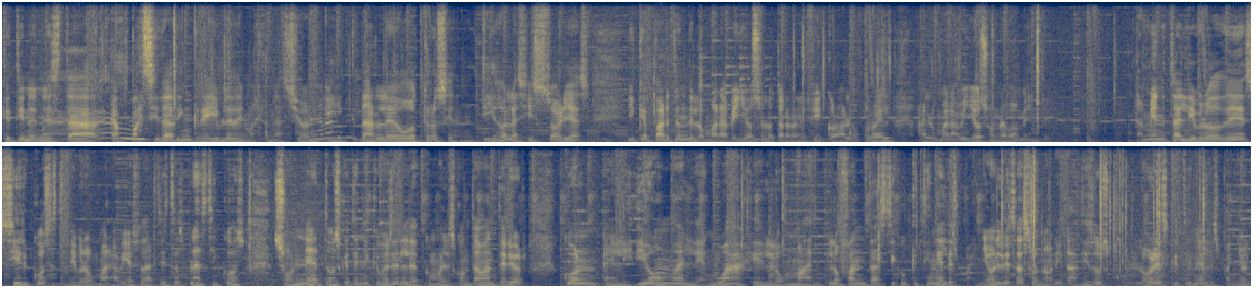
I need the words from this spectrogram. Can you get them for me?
que tienen esta capacidad increíble de imaginación y darle otro sentido a las historias y que parten de lo maravilloso, lo terrorífico, a lo cruel, a lo maravilloso nuevamente. También está el libro de circos, este libro maravilloso de artistas plásticos, sonetos que tiene que ver, como les contaba anterior, con el idioma, el lenguaje, lo, lo fantástico que tiene el español, esa sonoridad y esos colores que tiene el español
